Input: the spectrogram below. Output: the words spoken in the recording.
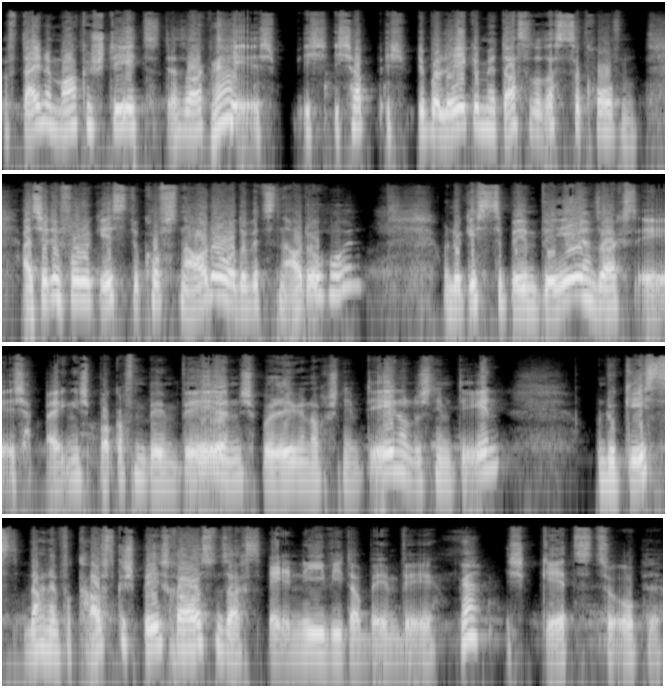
auf deine Marke steht, der sagt, ja. hey, ich, ich, ich hab, ich überlege mir das oder das zu kaufen. Also stell dir vor, du gehst, du kaufst ein Auto oder willst ein Auto holen und du gehst zu BMW und sagst, ey, ich habe eigentlich Bock auf einen BMW und ich überlege noch, ich nehme den oder ich nehme den. Und du gehst nach einem Verkaufsgespräch raus und sagst, ey, nie wieder BMW. Ja. Ich gehe jetzt zu Opel.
